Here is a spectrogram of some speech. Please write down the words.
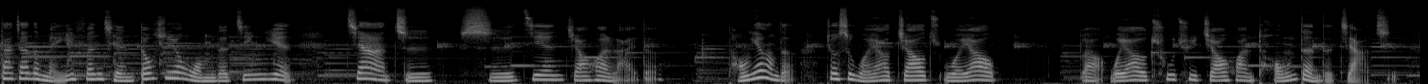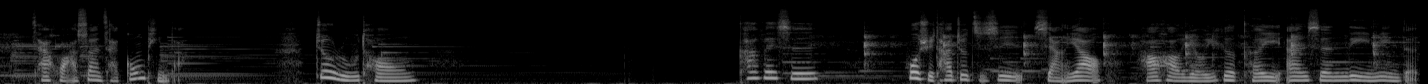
大家的每一分钱都是用我们的经验、价值、时间交换来的。同样的，就是我要交，我要，呃，我要出去交换同等的价值，才划算，才公平吧？就如同。咖啡师或许他就只是想要好好有一个可以安身立命的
